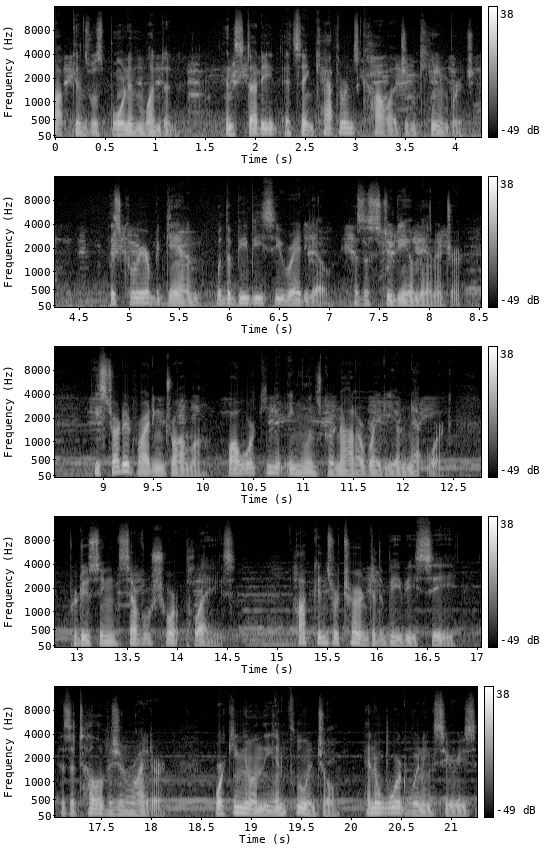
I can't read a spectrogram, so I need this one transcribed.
Hopkins was born in London and studied at St. Catharine's College in Cambridge. His career began with the BBC Radio as a studio manager. He started writing drama while working at England's Granada Radio Network, producing several short plays. Hopkins returned to the BBC as a television writer, working on the influential and award winning series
